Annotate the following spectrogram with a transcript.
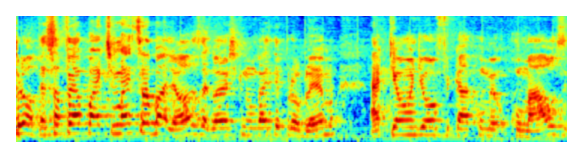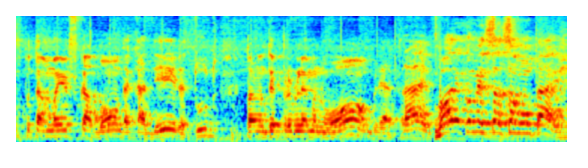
Pronto, essa foi a parte mais trabalhosa, agora acho que não vai ter problema. Aqui é onde eu vou ficar com, meu, com o mouse, pro tamanho ficar bom da cadeira, tudo, para não ter problema no ombro e atrás. Bora começar essa montagem!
